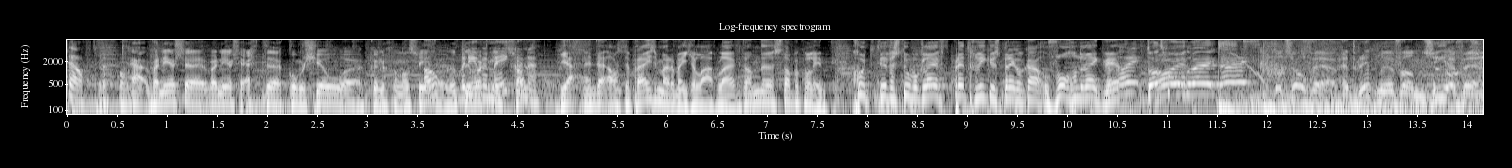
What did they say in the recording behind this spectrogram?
zelf terugkomt. Ja, wanneer, ze, wanneer ze echt eh, commercieel eh, kunnen gaan lanceren. Ook Dat wanneer wordt we mee kunnen. Ja, en de- als de prijzen maar een beetje laag blijven, dan eh, stap ik wel in. Goed, dit was Toebak Leeft. Prettig weekend. We spreken elkaar volgende week weer. Hoi. Tot volgende week! Tot zover het ritme van ZFM.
